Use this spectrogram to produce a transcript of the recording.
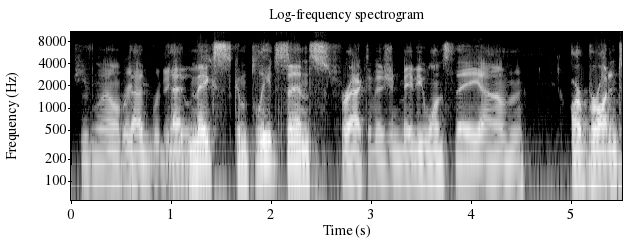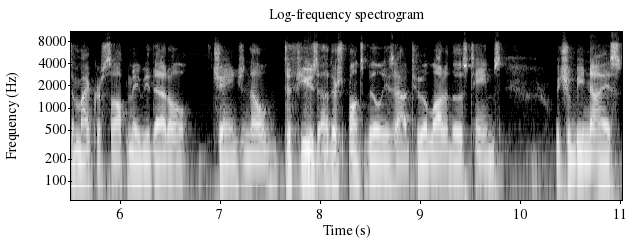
Which is Well, that ridiculous. that makes complete sense for Activision. Maybe once they um, are brought into Microsoft, maybe that'll change and they'll diffuse other responsibilities out to a lot of those teams, which would be nice.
